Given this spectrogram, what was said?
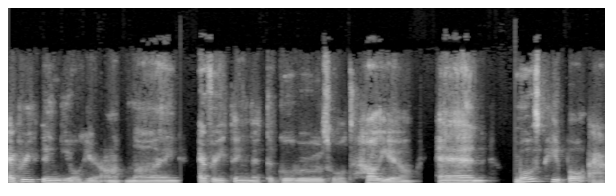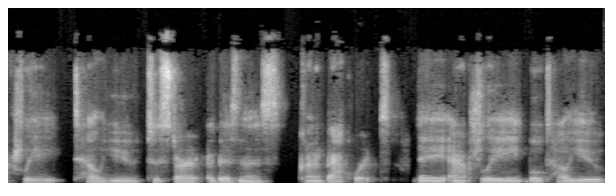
everything you'll hear online, everything that the gurus will tell you. And most people actually tell you to start a business kind of backwards. They actually will tell you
